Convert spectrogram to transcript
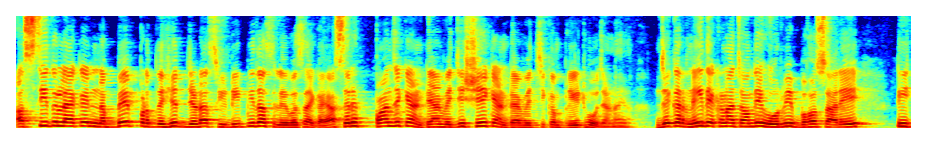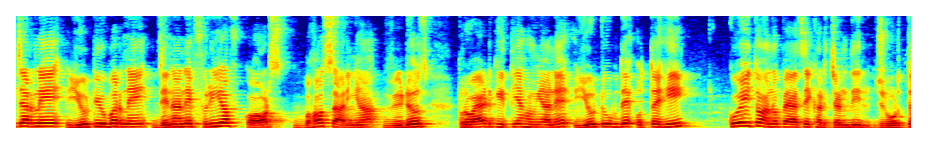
80 ਤੋਂ ਲੈ ਕੇ 90% ਜਿਹੜਾ CDP ਦਾ ਸਿਲੇਬਸ ਹੈਗਾ ਆ, ਸਿਰਫ 5 ਘੰਟਿਆਂ ਵਿੱਚ ਹੀ 6 ਘੰਟਿਆਂ ਵਿੱਚ ਹੀ ਕੰਪਲੀਟ ਹੋ ਜਾਣਾ ਆ। ਜੇਕਰ ਨਹੀਂ ਦੇਖਣਾ ਚਾਹੁੰਦੇ, ਹੋਰ ਵੀ ਬਹੁਤ ਸਾਰੇ ਟੀਚਰ ਨੇ ਯੂਟਿਊਬਰ ਨੇ, ਜਿਨ੍ਹਾਂ ਨੇ ਫ੍ਰੀ ਆਫ ਕੋਰਸ ਬਹੁਤ ਸਾਰੀਆਂ ਵੀਡੀਓਜ਼ ਪ੍ਰੋਵਾਈਡ ਕੀਤੀਆਂ ਹੋਈਆਂ ਨੇ, YouTube ਦੇ ਉੱਤੇ ਹੀ ਕੋਈ ਤੁਹਾਨੂੰ ਪੈਸੇ ਖਰਚਣ ਦੀ ਜ਼ਰੂਰਤ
